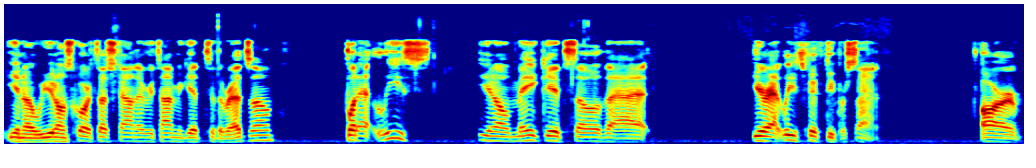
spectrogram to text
you know, you don't score a touchdown every time you get to the red zone but at least you know make it so that you're at least 50% or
